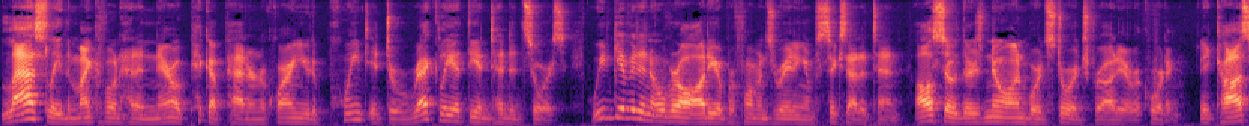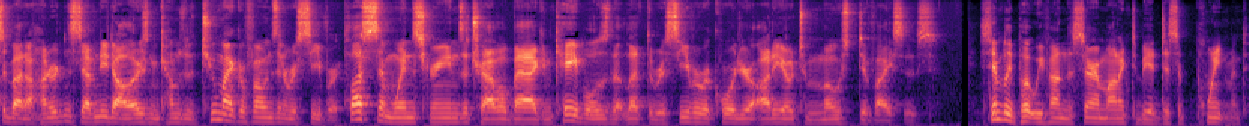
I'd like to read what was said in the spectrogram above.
Lastly, the microphone had a narrow pickup pattern requiring you to point it directly at the intended source. We'd give it an overall audio performance rating of 6 out of 10. Also, there's no onboard storage for audio recording. It costs about $170 and comes with two microphones and a receiver, plus some windscreens, a travel bag, and cables that let the receiver record your audio to most devices. Simply put, we found the Saramonic to be a disappointment.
